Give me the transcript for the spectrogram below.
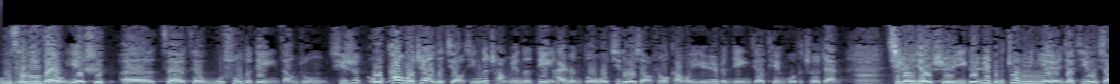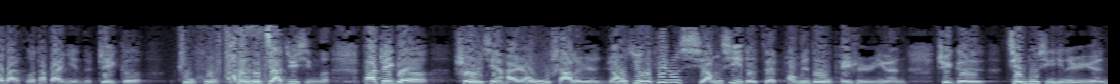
我们曾经在也是呃在在无数的电影当中，其实我看过这样的绞刑的场面的电影还是很多。我记得我小时候看过一个日本电影叫《天国的车站》，嗯，其中就是一个日本的著名女演员叫吉永小百合，她扮演的这个主妇，家居型的，她这个受人陷害，然后误杀了人，然后最后非常详细的在旁边都有陪审人员，这个监督行刑的人员，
